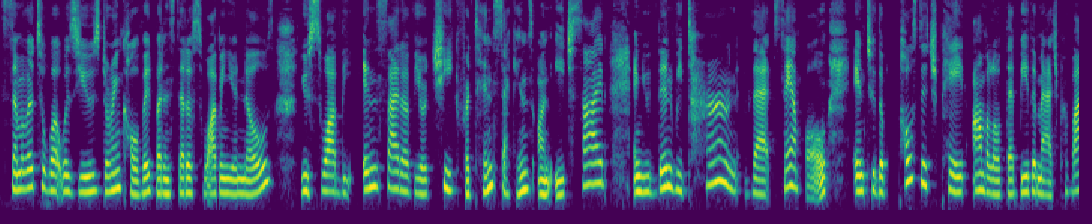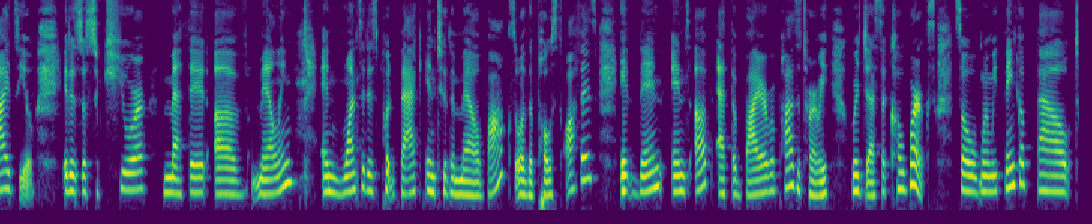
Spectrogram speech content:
similar to what was used during COVID, but instead of swabbing your nose, you swab the inside of your cheek for 10 seconds on each side, and you then return that sample into the postage paid envelope that Be the Match provides you. It is a secure method of mailing, and once it is put back into the mailbox or the post office, it then ends up at the buyer biorepository where Jessica works. So when we think about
